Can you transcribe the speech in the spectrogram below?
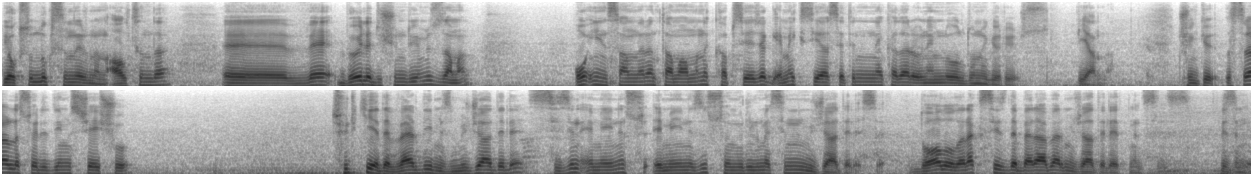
yoksulluk sınırının altında Ee, ve böyle düşündüğümüz zaman o insanların tamamını kapsayacak emek siyasetinin ne kadar önemli olduğunu görüyoruz bir yandan. Çünkü ısrarla söylediğimiz şey şu, Türkiye'de verdiğimiz mücadele sizin emeğinin emeğinizin sömürülmesinin mücadelesi. Doğal olarak siz de beraber mücadele etmelisiniz bizimle.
